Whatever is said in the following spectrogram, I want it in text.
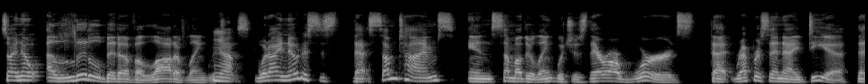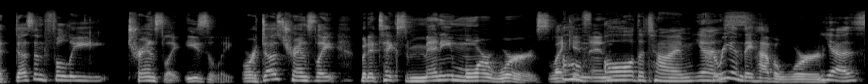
So I know a little bit of a lot of languages. What I notice is that sometimes in some other languages, there are words that represent an idea that doesn't fully translate easily, or it does translate, but it takes many more words. Like Oh, in, in all the time. Yes. Korean, they have a word. Yes.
